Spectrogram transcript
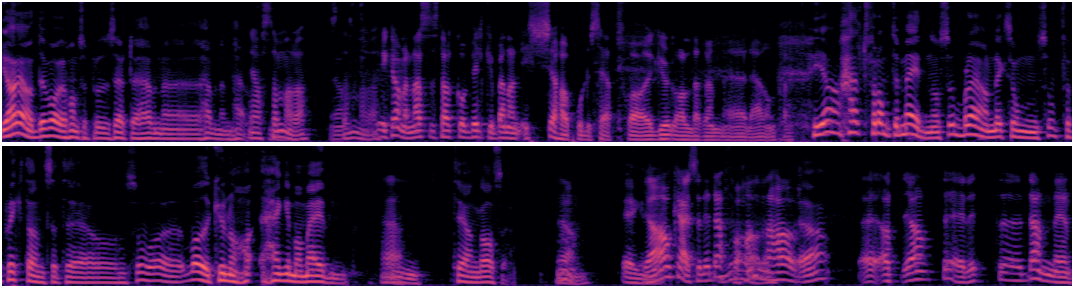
Ja ja, det var jo han som produserte Hevnen Heaven Hell. Ja, stemmer det. Stemmer det. Vi kan vel nesten snakke om hvilke band han ikke har produsert fra gullalderen eh, der omtrent. Ja, helt fram til Maiden, og så ble han liksom Så forplikta han seg til Og så var, var det kun å henge med Maiden Ja. Mm. til han ga seg, Ja. Mm. Egentlig. ja, OK, så det er derfor han har Ja. eh, at, Ja, det er litt eh, den eh,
